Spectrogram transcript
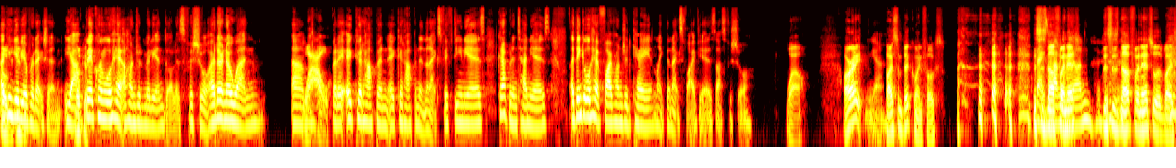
I oh, can give you, a prediction. Yeah, okay. Bitcoin will hit a hundred million dollars for sure. I don't know when. Um, wow. But it, it could happen. It could happen in the next 15 years. It could happen in 10 years. I think it will hit 500K in like the next five years. That's for sure. Wow. All right. Yeah. Buy some Bitcoin, folks. this Thanks is not financial. this is not financial advice.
